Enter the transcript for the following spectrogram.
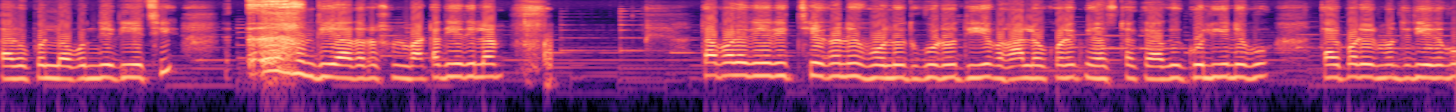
তার উপর লবণ দিয়ে দিয়েছি। দিয়ে আদা, রসুন বাটা দিয়ে দিলাম। তারপরে দিয়ে দিচ্ছি এখানে হলুদ গুঁড়ো দিয়ে ভালো করে পেঁয়াজটাকে আগে গলিয়ে নেব। তারপরে এর মধ্যে দিয়ে দেবো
